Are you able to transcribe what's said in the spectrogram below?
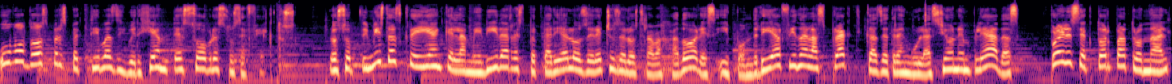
hubo dos perspectivas divergentes sobre sus efectos. Los optimistas creían que la medida respetaría los derechos de los trabajadores y pondría fin a las prácticas de triangulación empleadas por el sector patronal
